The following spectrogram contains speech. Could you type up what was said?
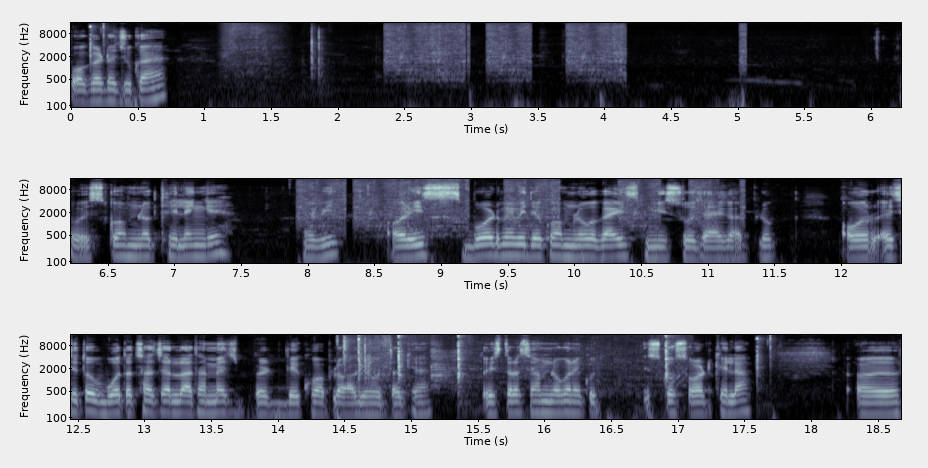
पॉकेट हो चुका है। तो इसको हम लोग खेलेंगे अभी, और इस बोर्ड में भी देखो हम लोग गाइस मिस हो जाएगा आप लोग। और ऐसे तो बहुत अच्छा चल रहा था मैच बट देखो आप लोग आगे होता क्या है। तो इस तरह से हम लोगों ने कुछ इसको शॉर्ट खेला, और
